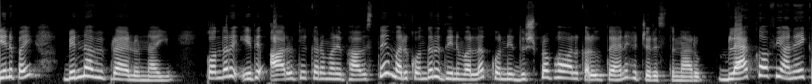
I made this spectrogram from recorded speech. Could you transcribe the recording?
దీనిపై భిన్న అభిప్రాయాలు ఉన్నాయి కొందరు ఇది ఆరోగ్యకరమని భావిస్తే మరికొందరు దీనివల్ల కొన్ని దుష్ప్రభావాలు కలుగుతాయని హెచ్చరిస్తున్నారు. బ్లాక్ కాఫీ అనేక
